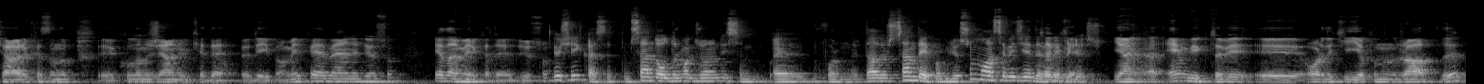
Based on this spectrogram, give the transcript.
karı kazanıp e, kullanacağın ülkede ödeyip Amerika'ya beyan ediyorsun ya da Amerika'da ödüyorsun. Yok şeyi kastettim. Sen doldurmak zorunda değilsin e, bu formları. Daha doğrusu sen de yapabiliyorsun. Muhasebeciye de Tabii ki. verebiliyorsun. Yani e, en büyük tabii e, oradaki yapının rahatlığı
